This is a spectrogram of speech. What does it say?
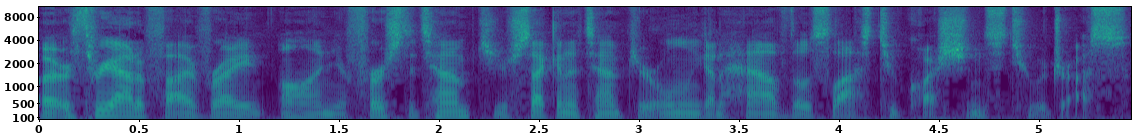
or three out of five right on your first attempt, your second attempt, you're only going to have those last two questions to address.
